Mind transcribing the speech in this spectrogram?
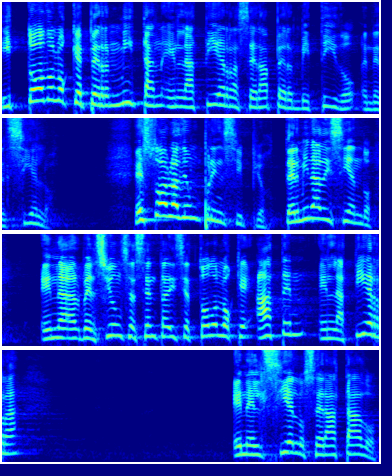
Y todo lo que permitan en la tierra será permitido en el cielo. Esto habla de un principio. Termina diciendo, en la versión 60 dice, todo lo que aten en la tierra, en el cielo será atado.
